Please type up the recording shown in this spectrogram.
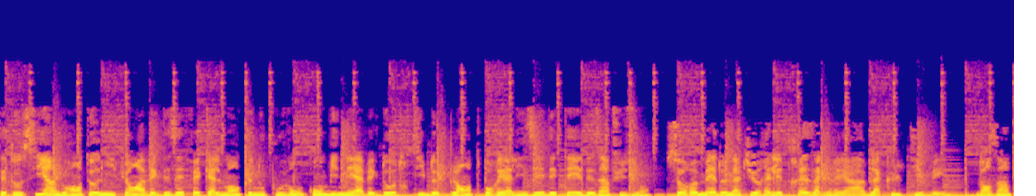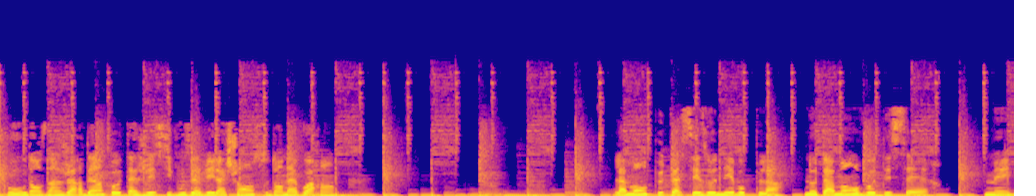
C'est aussi un grand tonifiant avec des effets calmants que nous pouvons combiner avec d'autres types de plantes pour réaliser des thés et des infusions. Ce remède naturel est très agréable à cultiver, dans un pot ou dans un jardin potager si vous avez la chance d'en avoir un. La peut assaisonner vos plats, notamment vos desserts. Mais,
